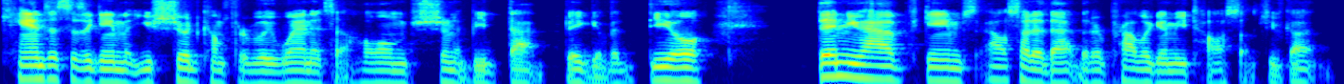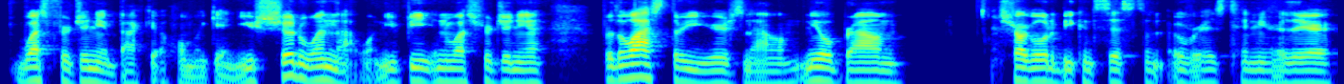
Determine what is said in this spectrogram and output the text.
Kansas is a game that you should comfortably win. It's at home, shouldn't be that big of a deal. Then you have games outside of that that are probably going to be toss ups. You've got West Virginia back at home again. You should win that one. You've beaten West Virginia for the last three years now. Neal Brown struggled to be consistent over his tenure there.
